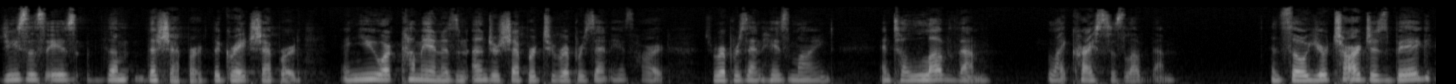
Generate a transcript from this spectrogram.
Jesus is the, the shepherd, the great shepherd. And you are come in as an under shepherd to represent his heart, to represent his mind, and to love them like Christ has loved them. And so your charge is big,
